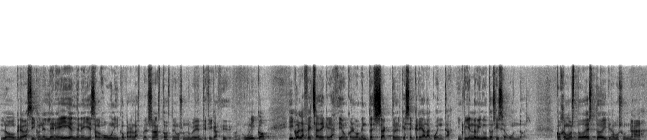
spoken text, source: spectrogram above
lo creo así con el DNI, el DNI es algo único para las personas, todos tenemos un número de identificación único y con la fecha de creación, con el momento exacto en el que se crea la cuenta, incluyendo minutos y segundos. Cogemos todo esto y creamos una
